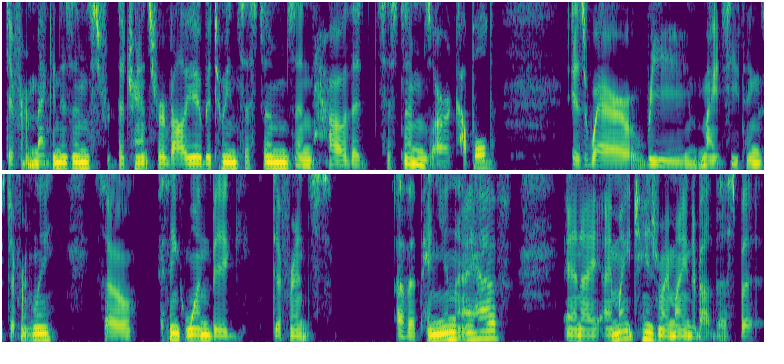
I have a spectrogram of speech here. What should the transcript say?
different mechanisms the transfer value between systems and how the systems are coupled is where we might see things differently. So I think one big difference of opinion I have, and I, I might change my mind about this, but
